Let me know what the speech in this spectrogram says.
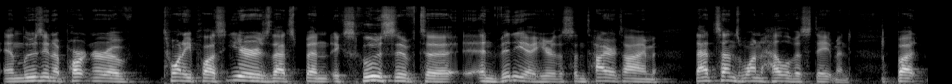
and losing a partner of 20 plus years that's been exclusive to NVIDIA here this entire time. That sends one hell of a statement. But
